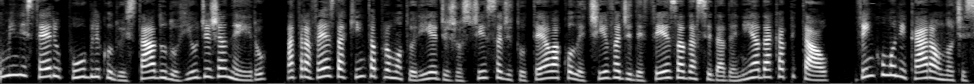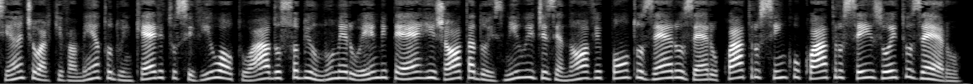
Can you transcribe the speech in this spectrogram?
O Ministério Público do Estado do Rio de Janeiro, através da 5 Promotoria de Justiça de Tutela Coletiva de Defesa da Cidadania da Capital, vem comunicar ao noticiante o arquivamento do inquérito civil autuado sob o número MPRJ 2019.00454680.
